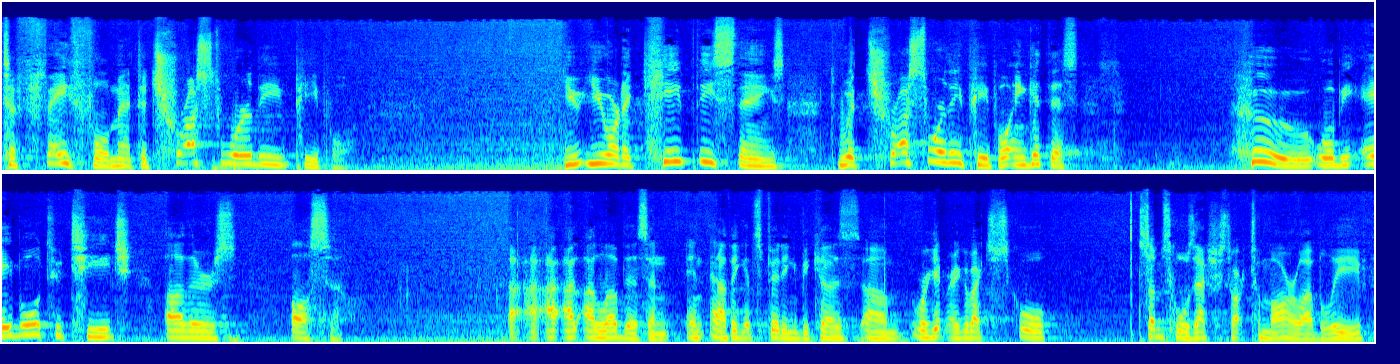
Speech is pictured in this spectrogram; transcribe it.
To faithful men, to trustworthy people. You, you are to keep these things with trustworthy people, and get this, who will be able to teach others also. I, I, I love this, and, and I think it's fitting because um, we're getting ready to go back to school. Some schools actually start tomorrow, I believe,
